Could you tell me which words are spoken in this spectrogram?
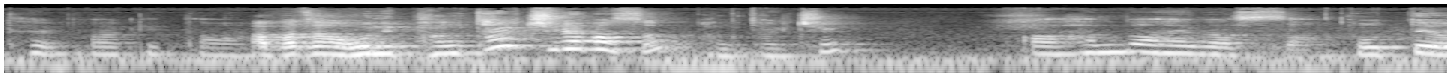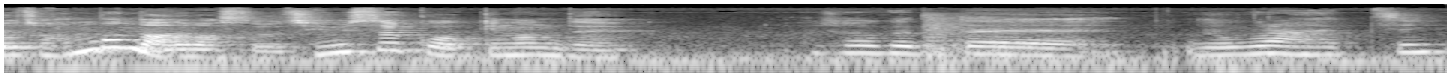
대박이다. 아 맞아 언니 방탈출 해봤어? 방탈출? 아 한 번 해봤어. 어때요? 저 한 번도 안 해봤어요. 재밌을 것 같긴 한데. 저 그때 누구랑 했지?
